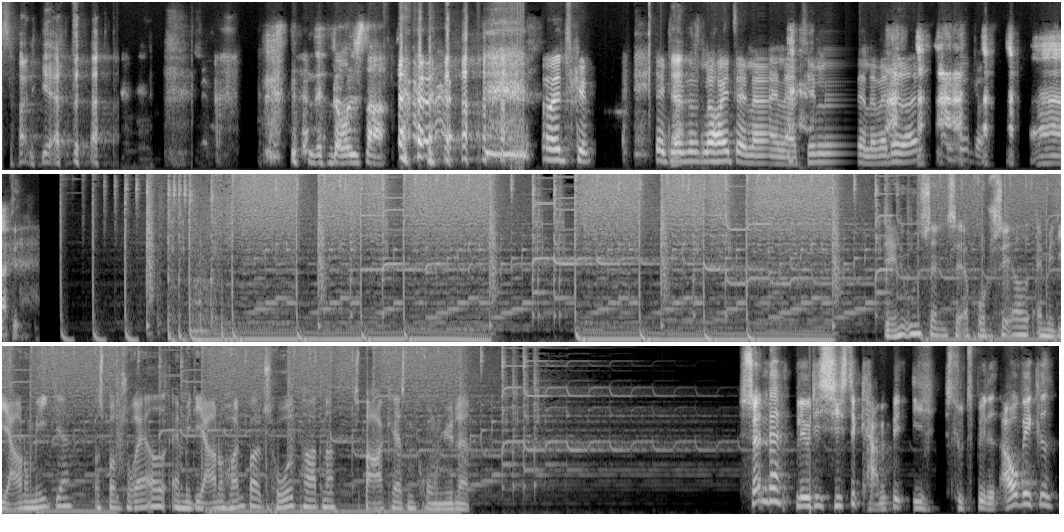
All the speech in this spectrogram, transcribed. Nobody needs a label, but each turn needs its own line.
Sådan hjertet.
det er en dårlig start.
Undskyld. Jeg glemte ja. at slå højtaler eller til, eller hvad det hedder.
Denne udsendelse er produceret af Mediano Media og sponsoreret af Mediano Håndbolds hovedpartner, Sparkassen Kronjylland.
Søndag blev de sidste kampe i slutspillet afviklet,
